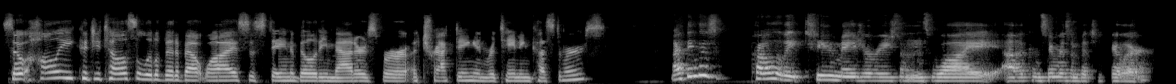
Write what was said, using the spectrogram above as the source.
So, Holly, could you tell us a little bit about why sustainability matters for attracting and retaining customers? I think there's probably two major reasons why uh, consumers in particular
